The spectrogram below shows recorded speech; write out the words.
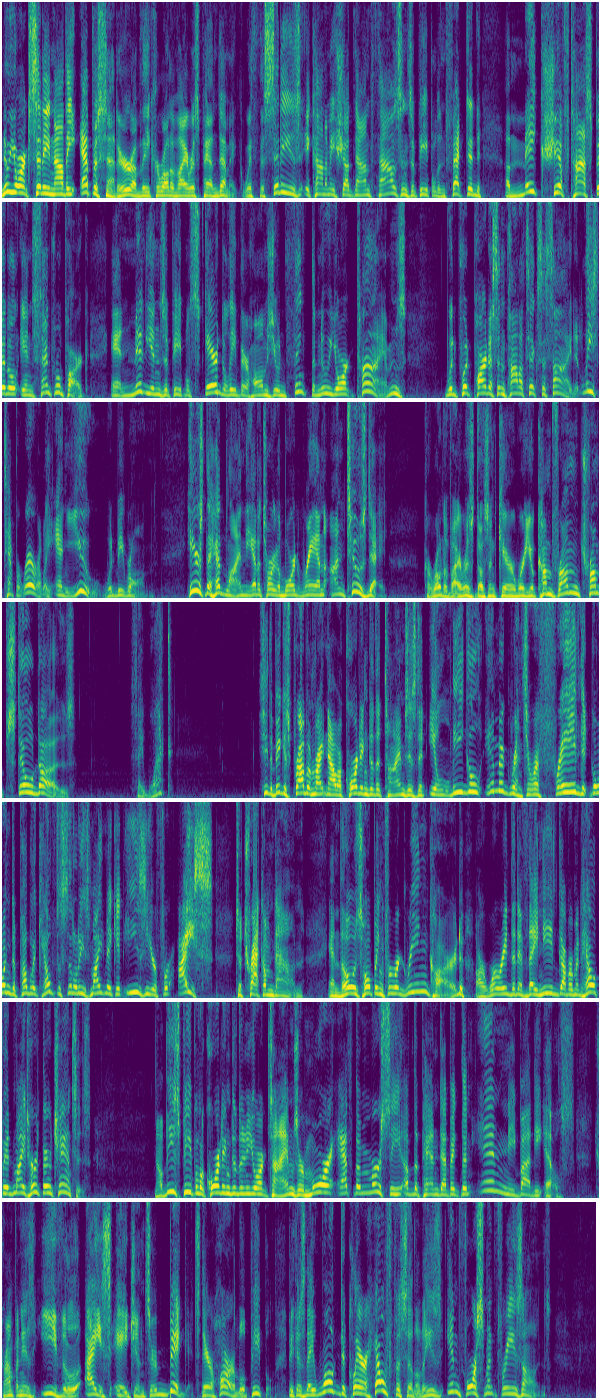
New York City now the epicenter of the coronavirus pandemic. With the city's economy shut down, thousands of people infected, a makeshift hospital in Central Park, and millions of people scared to leave their homes, you'd think the New York Times would put partisan politics aside, at least temporarily, and you would be wrong. Here's the headline the editorial board ran on Tuesday Coronavirus doesn't care where you come from, Trump still does. Say what? See, the biggest problem right now, according to the Times, is that illegal immigrants are afraid that going to public health facilities might make it easier for ICE to track them down. And those hoping for a green card are worried that if they need government help, it might hurt their chances. Now, these people, according to the New York Times, are more at the mercy of the pandemic than anybody else. Trump and his evil ICE agents are bigots. They're horrible people because they won't declare health facilities enforcement free zones.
